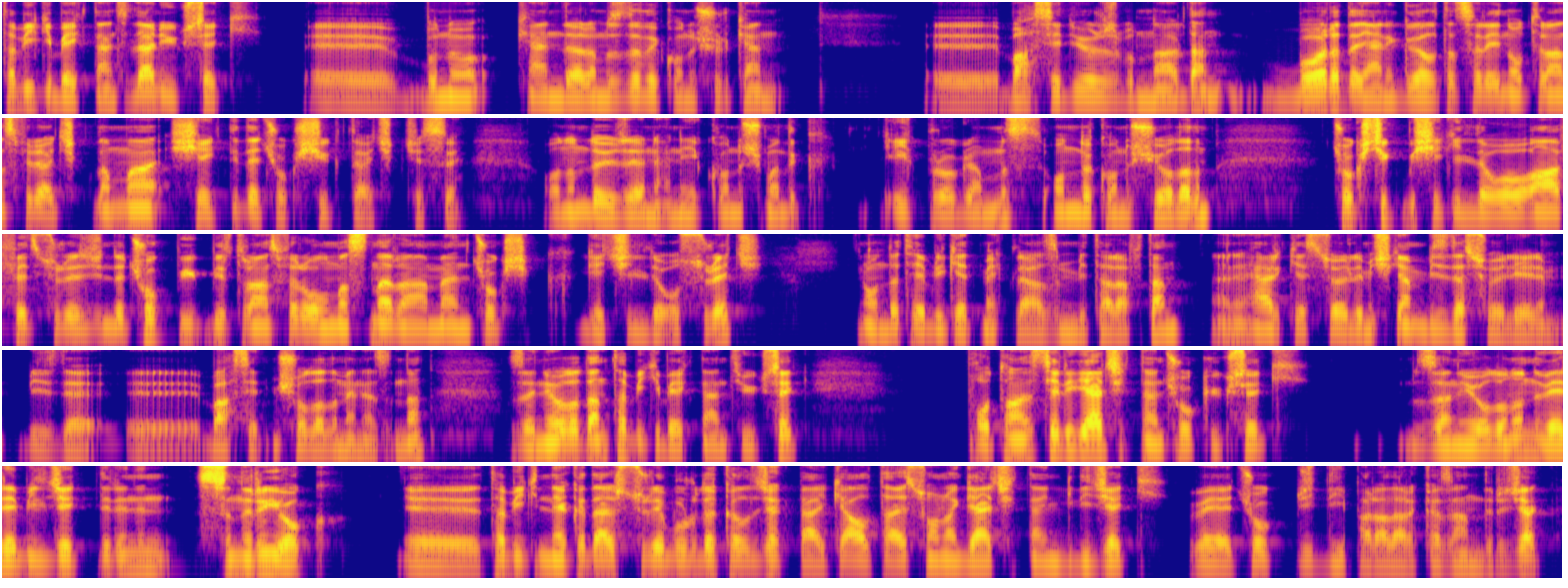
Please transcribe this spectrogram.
tabii ki beklentiler yüksek. E, bunu kendi aramızda da konuşurken e, bahsediyoruz bunlardan. Bu arada yani Galatasaray'ın o transferi açıklama şekli de çok şıktı açıkçası. Onun da üzerine hani konuşmadık ilk programımız. Onu da konuşuyor olalım. Çok şık bir şekilde o afet sürecinde çok büyük bir transfer olmasına rağmen çok şık geçildi o süreç. Onu da tebrik etmek lazım bir taraftan. Hani herkes söylemişken biz de söyleyelim. Biz de e, bahsetmiş olalım en azından. Zaniolo'dan tabii ki beklenti yüksek. Potansiyeli gerçekten çok yüksek. Zaniolo'nun verebileceklerinin sınırı yok. Eee, tabii ki ne kadar süre burada kalacak belki 6 ay sonra gerçekten gidecek ve çok ciddi paralar kazandıracak.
